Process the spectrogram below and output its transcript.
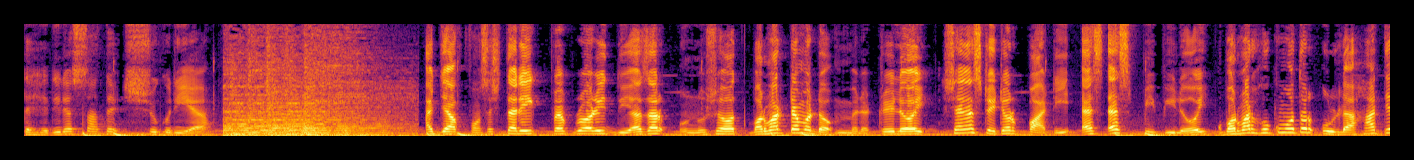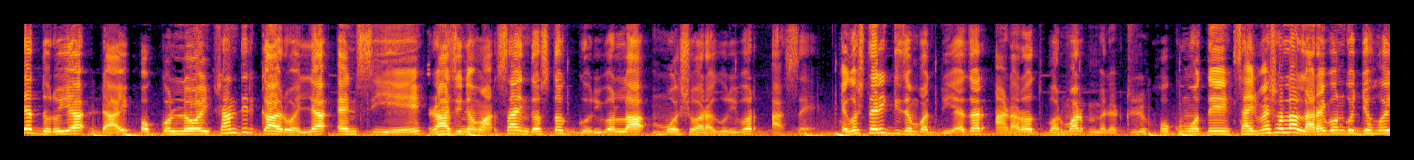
তেহেদিরের সাথে শুক্রিয়া আজ্জা পঁচিশ তারিখ ফেব্রুৱাৰী দুই হাজাৰ ঊনৈছত বৰ্মাৰ টেমত মিলিটাৰীলৈ চেঙা ষ্টেটৰ party S S P P লৈ বৰ্মাৰ হুকুমতৰ উল্টা হাতিয়াৰ দৰৈয়া দায় অকললৈ, শান্তিৰ কাৰৱাইলা এন চি এ, ৰাজিনামা চাইন দস্তক গৰিবল্লা মশৱাৰা গৰিবৰ আছে। একৈশ তারিখ ডিসেম্বর দুই হাজাৰ আঠারত বর্মার মিলিটারির হুকুমতে চাৰি মাসলা লড়াই বনগজ্য হৈ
